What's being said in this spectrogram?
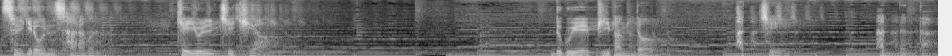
슬기로운 사람은 계율 지키어 누구의 비방도 받지 않는다.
